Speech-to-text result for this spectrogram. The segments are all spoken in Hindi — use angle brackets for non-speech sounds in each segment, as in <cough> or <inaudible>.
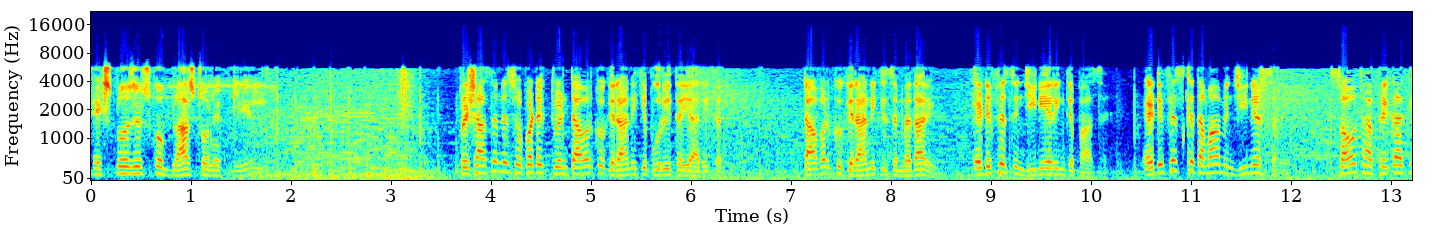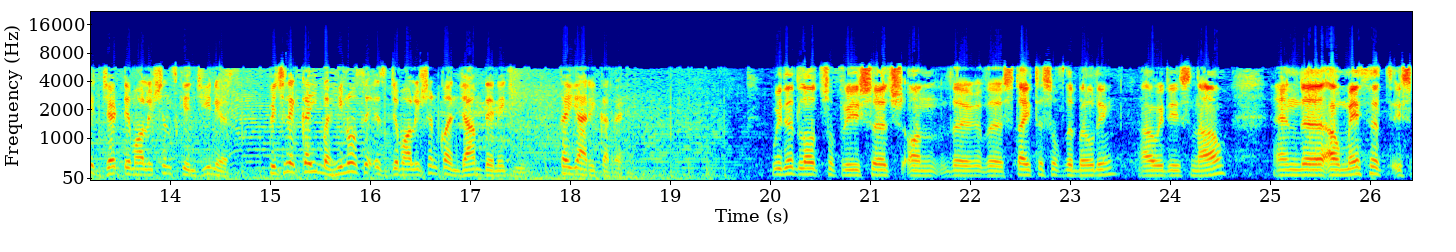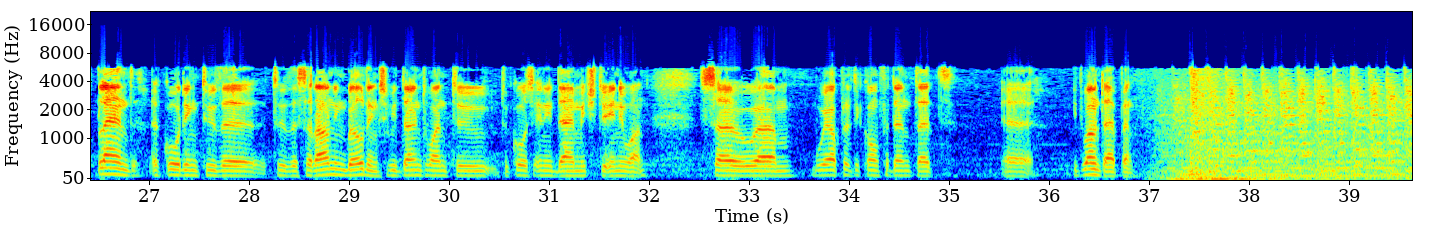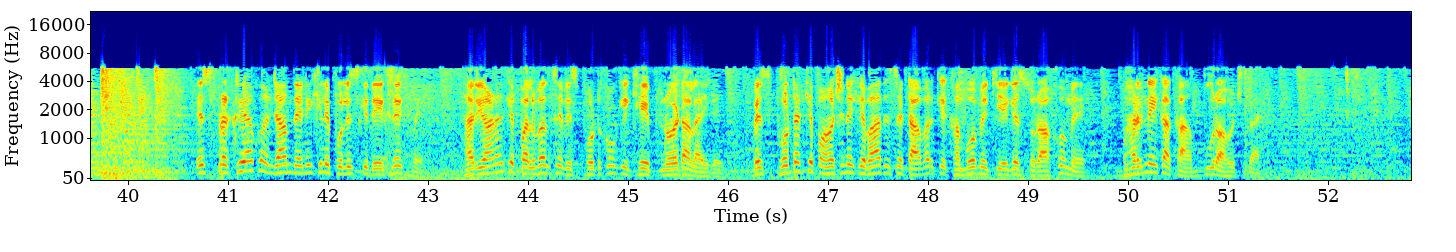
एक्सप्लोजिव्स को ब्लास्ट होने के लिए। प्रशासन ने सुपरटेक ट्विन टावर को गिराने की पूरी तैयारी कर ली टावर को गिराने की ज़िम्मेदारी एडिफिस इंजीनियरिंग के पास है। एडिफिस के तमाम इंजीनियर समेत साउथ अफ्रीका के जेट डिमोलिशन के इंजीनियर्स पिछले कई महीनों से इस डिमोलिशन को अंजाम देने की तैयारी कर रहे हैं We did lots of research on the, the status of the building, how it is now, and uh, our method is planned according to the to the surrounding buildings. We don't want to, to cause any damage to anyone, so um, we are pretty confident that uh, it won't happen. इस प्रक्रिया को अंजाम देने के लिए पुलिस की देखरेख में हरियाणा के पलवल से विस्फोटकों की खेप नोएडा लाई गई। विस्फोटक के पहुँचने के बाद इसे टावर के खंभों में किए गए सुराखों में भरने का काम पूरा हो चुका है।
